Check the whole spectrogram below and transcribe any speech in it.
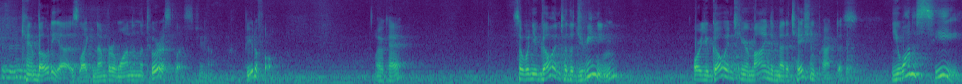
Mm-hmm. Cambodia is like number one in the tourist list, you know. Beautiful. Okay? So when you go into the dream, or you go into your mind in meditation practice, you want to see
